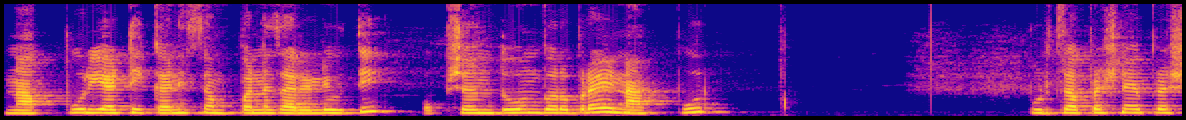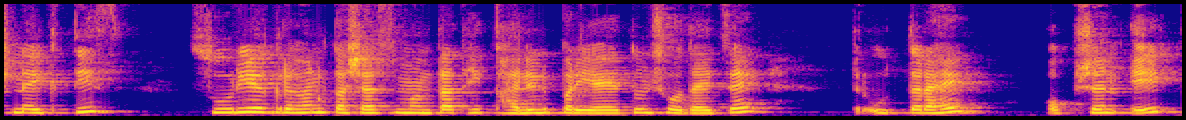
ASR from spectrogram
नागपूर या ठिकाणी संपन्न झालेली होती. ऑप्शन दोन बरोबर आहे नागपूर. पुढचा प्रश्न आहे प्रश्न एकतीस. सूर्यग्रहण कशास म्हणतात? हे खालील पर्यायातून शोधायचं आहे. तर उत्तर आहे ऑप्शन एक.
